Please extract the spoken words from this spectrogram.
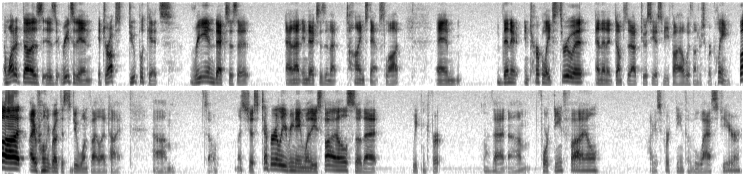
And what it does is it reads it in, it drops duplicates, re-indexes it, and that index is in that timestamp slot. And then it interpolates through it, and then it dumps it out to a CSV file with underscore clean. But I only wrote this to do one file at a time. Um, so let's just temporarily rename one of these files so that we can convert that um, 14th file, August 14th of last year,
